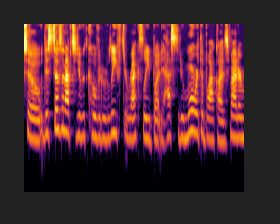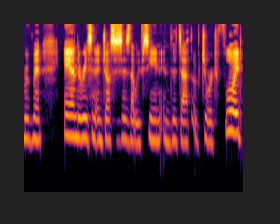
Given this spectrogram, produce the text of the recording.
So, this doesn't have to do with COVID relief directly, but it has to do more with the Black Lives Matter movement and the recent injustices that we've seen in the death of George Floyd,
